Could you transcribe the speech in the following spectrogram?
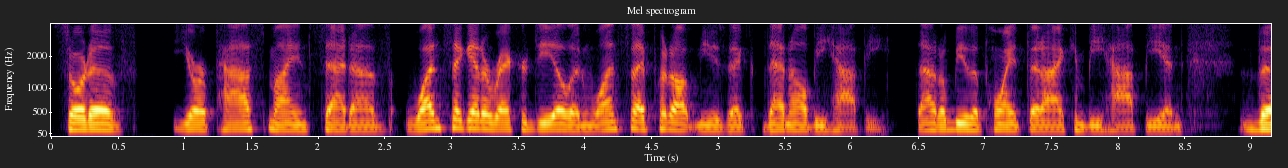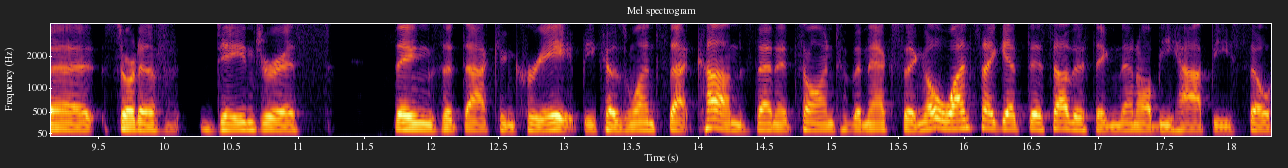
sort of your past mindset of once I get a record deal and once I put out music, then I'll be happy. That'll be the point that I can be happy. And the sort of dangerous things that that can create because once that comes then it's on to the next thing oh once i get this other thing then i'll be happy so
